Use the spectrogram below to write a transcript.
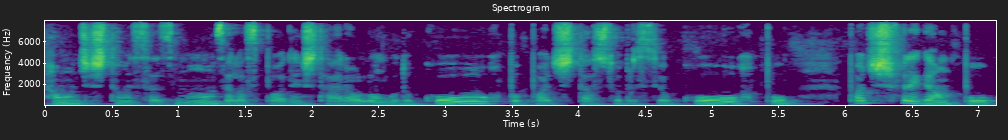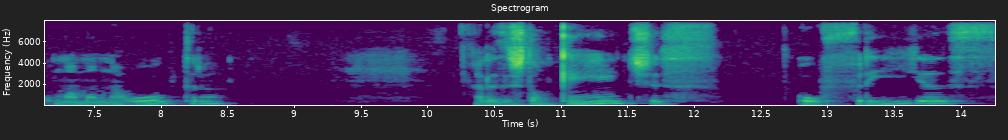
Aonde estão essas mãos? Elas podem estar ao longo do corpo, pode estar sobre seu corpo, pode esfregar um pouco uma mão na outra. Elas estão quentes ou frias?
